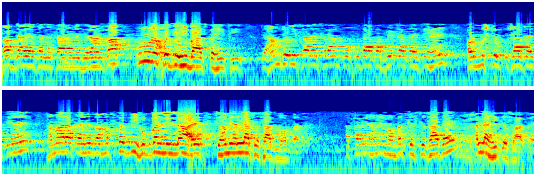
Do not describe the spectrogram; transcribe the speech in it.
وفد آیا تھا نصارہ نجران کا، انہوں نے خود یہی بات کہی تھی۔ کہ ہم جو عیسیٰ علیہ السلام کو خدا کا بیٹا کہتے ہیں اور مشکل کشا کہتے ہیں، ہمارا کہنے کا مقصد بھی حب اللہ ہے کہ ہمیں اللہ کے ساتھ محبت ہے۔ اصل میں ہمیں محبت کس کے ساتھ ہے؟ اللہ ہی کے ساتھ ہے۔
